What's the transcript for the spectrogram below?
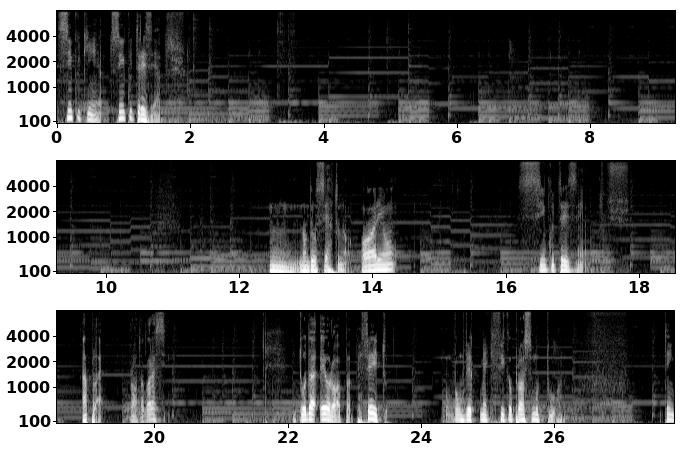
5.500, 5.300. deu certo não. Orion 5300. Apply. Pronto, agora sim. Em toda a Europa, perfeito? Vamos ver como é que fica o próximo turno. Tem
